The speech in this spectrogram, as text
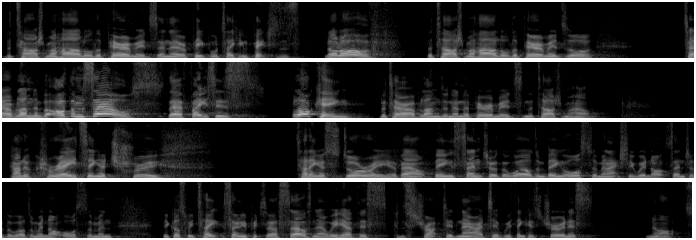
the Taj Mahal or the pyramids, and there are people taking pictures not of the Taj Mahal or the pyramids or Tower of London, but of themselves, their faces blocking the Tower of London and the pyramids and the Taj Mahal. Kind of creating a truth, telling a story about being center of the world and being awesome. And actually, we're not center of the world and we're not awesome. And because we take so many pictures of ourselves now, we have this constructed narrative. We think it's true and it's not.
